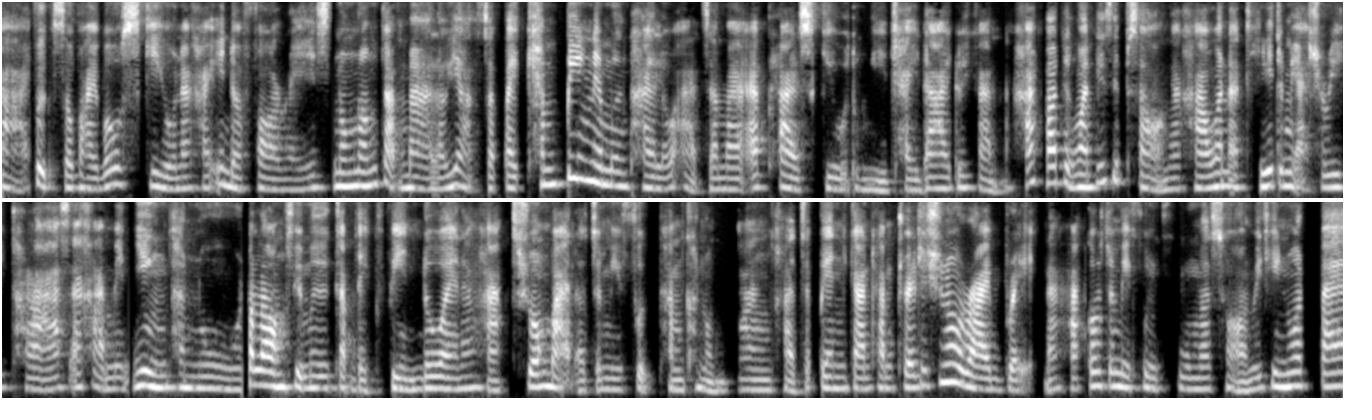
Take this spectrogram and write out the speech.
บ่ายฝึก survival skill นะคะ in the forest น้องๆกลับมาแล้วอยากจะไปแคมปิ้งในเมืองไทยแล้วอาจจะมา apply skill ตรงนี้ใช้ได้ด้วยกันนะคะ พอถึงวันที่ 12 นะคะ วันอาทิตย์จะมี archery class นะคะมียิงธนูประลองฝีมือกับเด็กฟินด้วยนะคะ ช่วงบ่ายเราจะมีฝึกทำขนมปังค่ะ จะเป็นการทำ traditional rye bread นะคะ ก็จะมีคุณครูมาสอนวิธีนวดแป้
